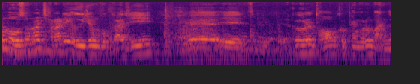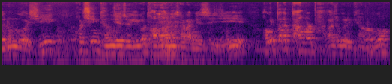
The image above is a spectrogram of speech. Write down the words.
노선을 차라리 의정부까지 에, 이, 그걸 더 급행으로 만드는 것이 훨씬 경제적이고 더 많은 사람이 쓰지 거기다가 땅을 파가지고 이렇게 하는 거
